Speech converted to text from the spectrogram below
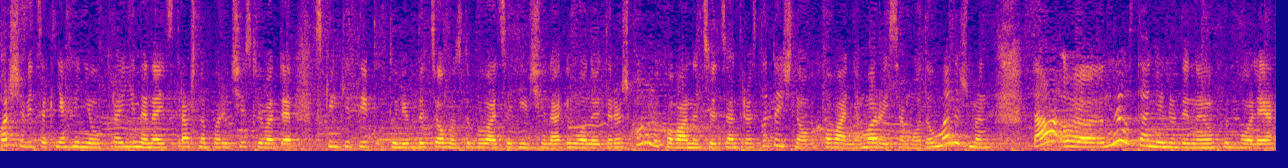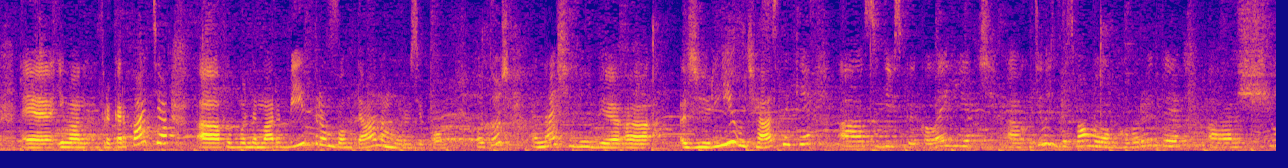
Перша віце-княгиня України навіть страшно перечислювати, скільки титулів до цього здобула ця дівчина Ілоною Терешкун, вихованицею центру естетичного виховання Марися Модел Менеджмент та не останньою людиною у футболі Іван Прикарпаття, футбольним арбітром Богданом Морозюком. Отож, наші любі е, журі, учасники е, суддівської колегії, е, хотілося б з вами обговорити, що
